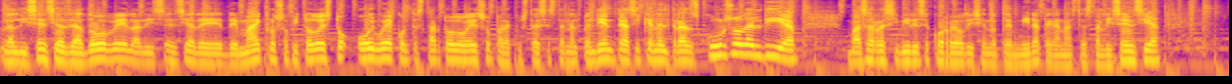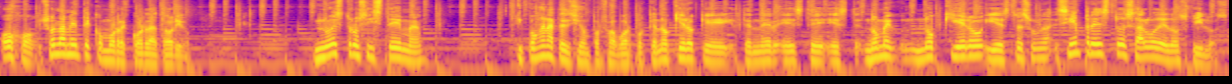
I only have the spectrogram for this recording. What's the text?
las licencias de Adobe, la licencia de, de, Microsoft y todo esto. Hoy voy a contestar todo eso para que ustedes estén al pendiente. Así que en el transcurso del día vas a recibir ese correo diciéndote, mira, te ganaste esta licencia. Ojo, solamente como recordatorio nuestro sistema y pongan atención por favor porque no quiero que tener este este no me no quiero y esto es una siempre esto es algo de dos filos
